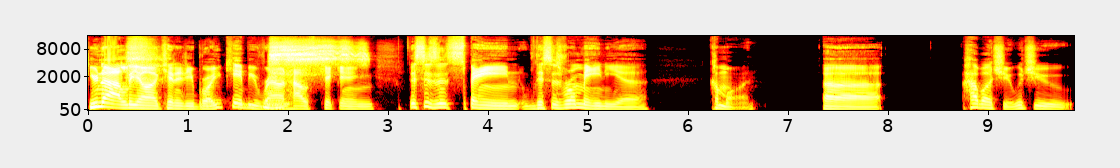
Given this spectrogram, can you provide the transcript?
You're not Leon Kennedy, bro. You can't be roundhouse kicking. This isn't Spain. This is Romania. Come on. Uh how about you? What you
